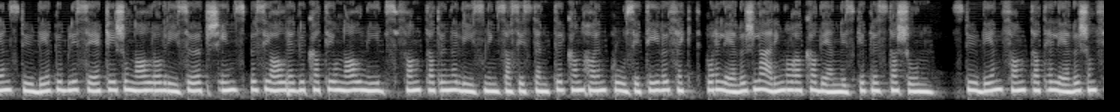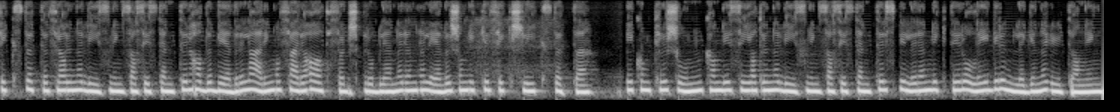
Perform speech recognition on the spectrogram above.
En studie publisert i Journal of Research in Special Educational Needs fant at undervisningsassistenter kan ha en positiv effekt på elevers læring og akademiske prestasjon. Studien fant at elever som fikk støtte fra undervisningsassistenter hadde bedre læring og færre atferdsproblemer enn elever som ikke fikk slik støtte. I konklusjonen kan vi si at undervisningsassistenter spiller en viktig rolle i grunnleggende utdanning.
